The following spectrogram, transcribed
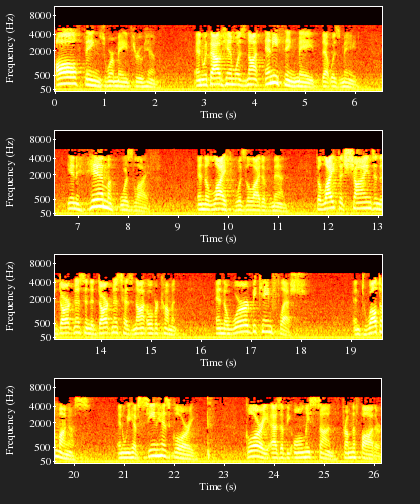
All things were made through him, and without him was not anything made that was made. In him was life, and the life was the light of men. The light that shines in the darkness, and the darkness has not overcome it. And the Word became flesh and dwelt among us, and we have seen his glory glory as of the only Son from the Father,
